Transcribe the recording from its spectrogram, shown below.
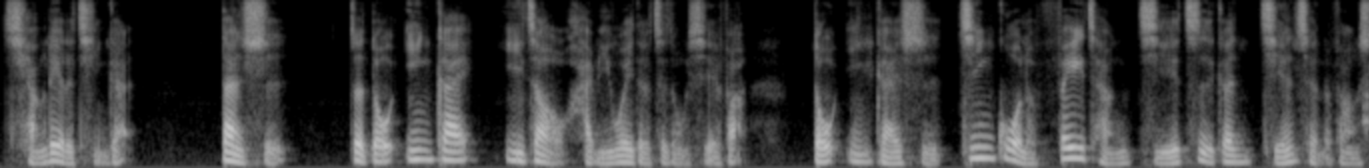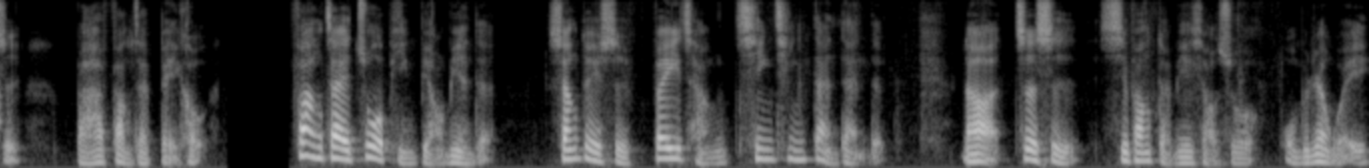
强烈的情感，但是这都应该依照海明威的这种写法，都应该是经过了非常节制跟节省的方式。把它放在背后，放在作品表面的，相对是非常清清淡淡的。那这是西方短篇小说，我们认为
